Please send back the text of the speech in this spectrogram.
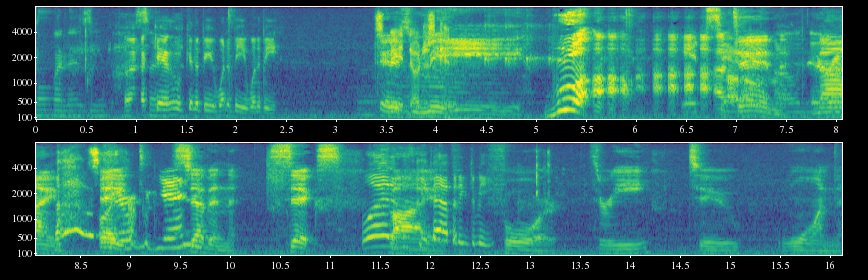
one as you. Okay, who's gonna be? What it be? What it be? It's It me, is no, me. Whoa, It's, Ten, oh, nine, eight, seven, six, Why does this keep happening to me? four, three, two, one.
